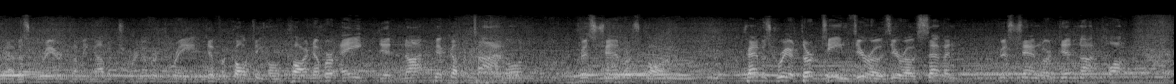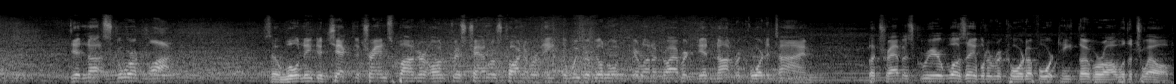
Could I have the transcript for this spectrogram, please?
Travis Greer coming out of turn number three. Difficulty on car number eight. Did not pick up a time on Chris Chandler's car. Travis Greer 13007. Chris Chandler did not clock did not score a clock. So we'll need to check the transponder on Chris Chandler's car number eight. The Weaverville, North Carolina driver did not record a time, but Travis Greer was able to record a 14th overall with a 12.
